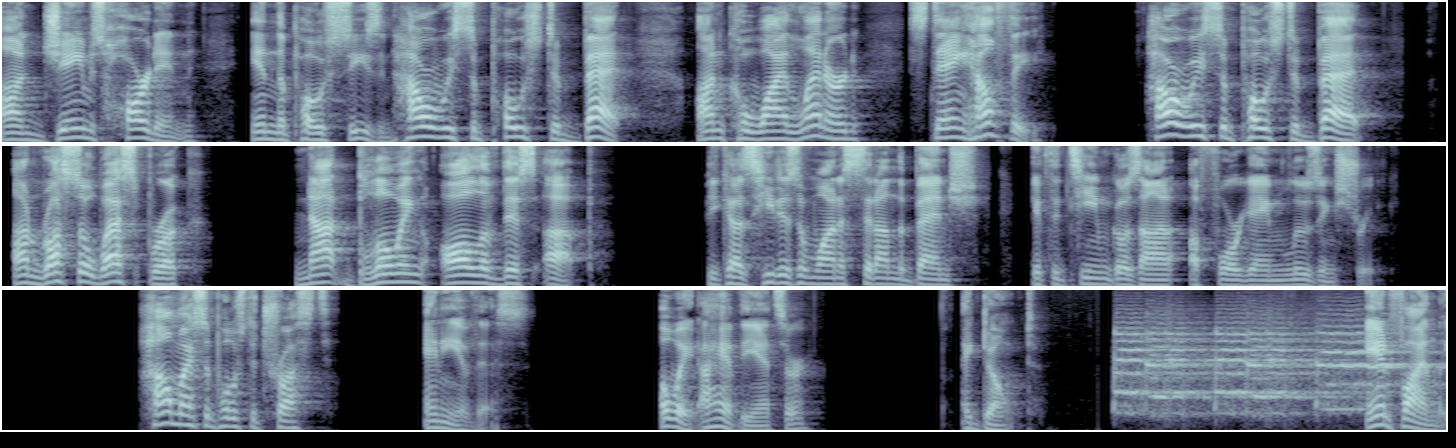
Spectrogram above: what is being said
on James Harden in the postseason? How are we supposed to bet on Kawhi Leonard staying healthy? How are we supposed to bet on Russell Westbrook not blowing all of this up because he doesn't want to sit on the bench if the team goes on a four game losing streak? How am I supposed to trust any of this? Oh, wait, I have the answer. I don't. And finally,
